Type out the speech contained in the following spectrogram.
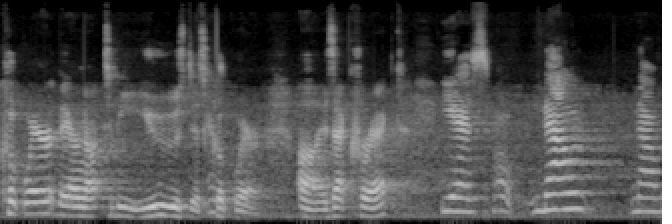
cookware, they are not to be used as cookware. Uh, is that correct? Yes, well, now, now,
